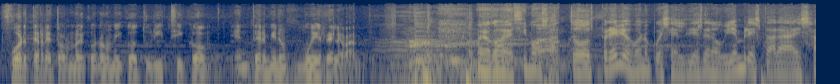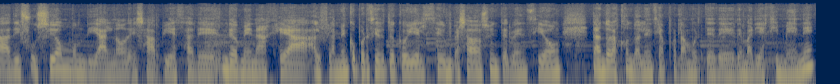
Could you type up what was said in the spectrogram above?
fuerte retorno económico turístico en términos muy relevantes. Bueno, como decimos, actos previos, bueno, pues el 10 de noviembre estará esa difusión mundial, ¿no? De esa pieza de, homenaje al flamenco. Por cierto, que hoy el CEO empezado su intervención dando las condolencias por la muerte de, María Jiménez,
